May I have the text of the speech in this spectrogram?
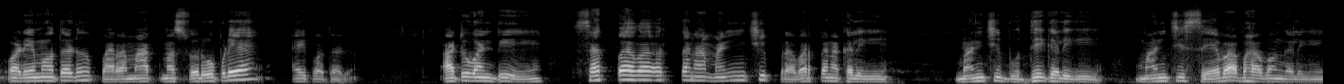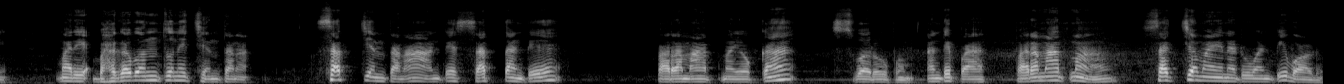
వాడేమవుతాడు? పరమాత్మ స్వరూపుడే అయిపోతాడు. అటువంటి సత్ప్రవర్తన మంచి ప్రవర్తన కలిగి మంచి బుద్ధి కలిగి మంచి సేవాభావం కలిగి మరి భగవంతుని చింతన సత్చింతన అంటే సత్ అంటే పరమాత్మ యొక్క స్వరూపం. అంటే ప పరమాత్మ సత్యమైనటువంటి వాడు.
